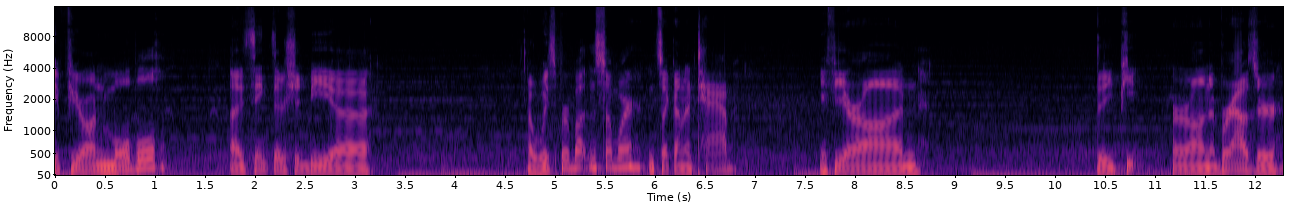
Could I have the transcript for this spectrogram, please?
if you're on mobile, I think there should be a a whisper button somewhere. It's like on a tab. If you're on the P or on a browser,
